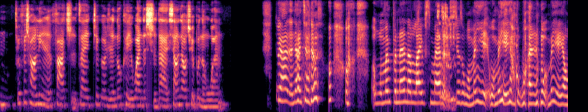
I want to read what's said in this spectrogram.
嗯，就非常令人发指，在这个人都可以弯的时代，香蕉却不能弯。对啊，人家讲就说，我我们 banana lives matter，就是我们也我们也要弯，我们也要，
